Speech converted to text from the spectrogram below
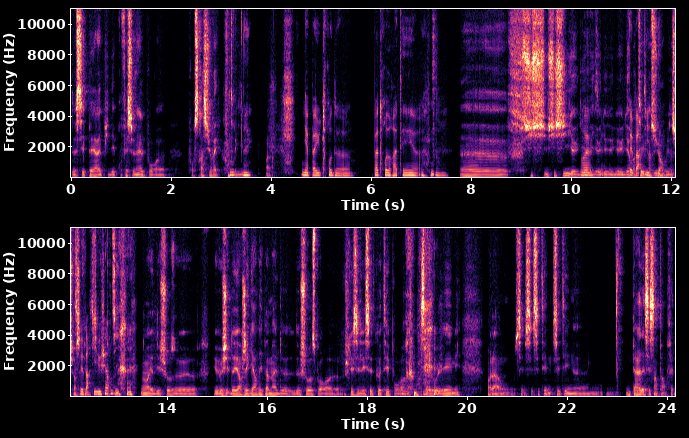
de ses pairs et puis des professionnels pour pour se rassurer entre guillemets. voilà. Il n'y a pas eu trop de pas trop de ratés dans euh, si, si, si, si, il y a eu des, il y a eu des, il y a eu des ratés, bien du, sûr, bien sûr. Ça fait, partie du charme. non, il y a des choses. Euh, D'ailleurs, j'ai gardé pas mal de, de choses pour. Euh, je les ai laissées de côté pour voir comment ça évoluait, mais voilà, c'était, c'était une, une période assez sympa en fait,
